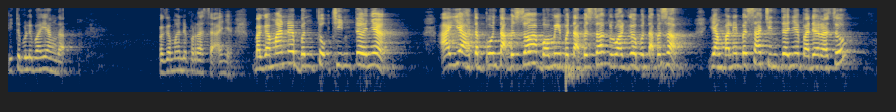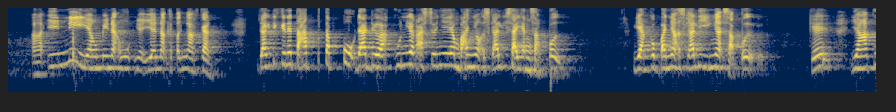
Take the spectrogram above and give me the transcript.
Kita boleh bayang tak? Bagaimana perasaannya? Bagaimana bentuk cintanya? Ayah pun tak besar, bumi pun tak besar, keluarga pun tak besar. Yang paling besar cintanya pada Rasul. Ha, ini yang Umi nak, yang nak ketengahkan. Jadi kena tepuk dada aku ni rasanya yang banyak sekali sayang siapa. Yang aku banyak sekali ingat siapa. Okay? Yang aku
